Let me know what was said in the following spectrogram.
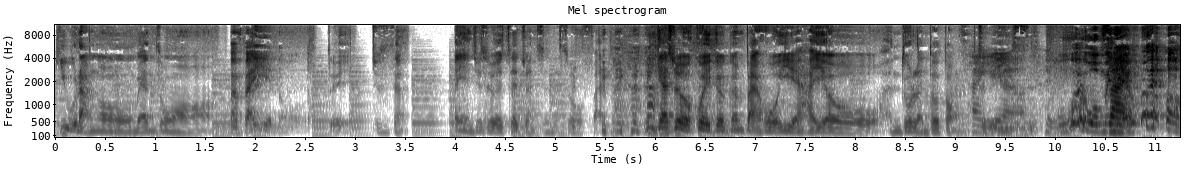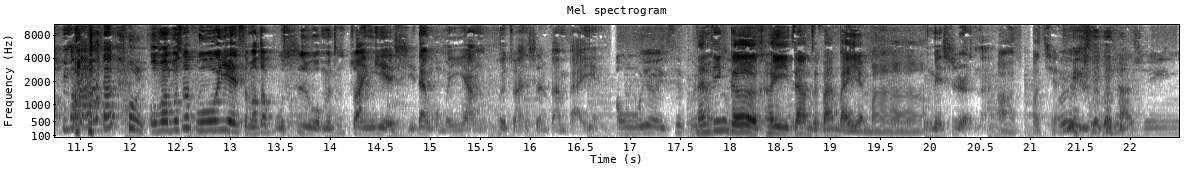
救狼哦，没安怎哦，翻白眼哦。对，就是这样。翻眼就是会在转身的时候翻，应该说有贵哥跟百货业，还有很多人都懂这个意思。不会，我们也会好吗？我们不是服务业，什么都不是，我们是专业系，但我们一样会转身翻白眼。哦，我有一次不南丁格尔，可以这样子翻白眼吗我？们也是人呐、啊，抱歉我，有一次不小心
